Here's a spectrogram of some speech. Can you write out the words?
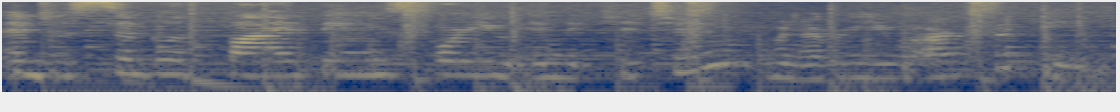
and just simplify things for you in the kitchen whenever you are cooking.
